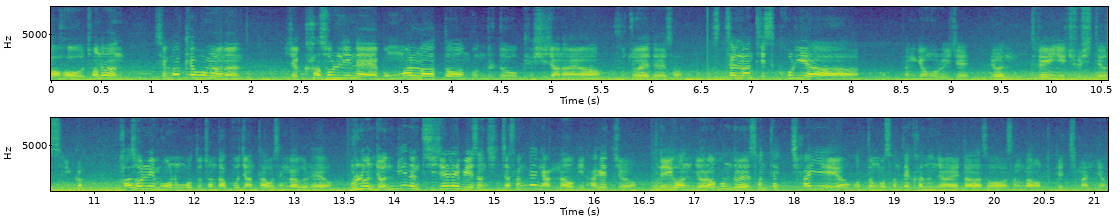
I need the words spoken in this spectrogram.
어허 저는 생각해보면은 이제 가솔린에 목말랐던 분들도 계시잖아요 푸조에 대해서. 스텔란티스 코리아 변경으로 이제 이런 train이 출시되었으니까 가솔린 보는 것도 전 나쁘지 않다고 생각을 해요. 물론 연비는 디젤에 비해서는 진짜 상당히 안 나오긴 하겠죠. 근데 이건 여러분들의 선택 차이예요. 어떤 거 선택하느냐에 따라서 상관없겠지만요.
